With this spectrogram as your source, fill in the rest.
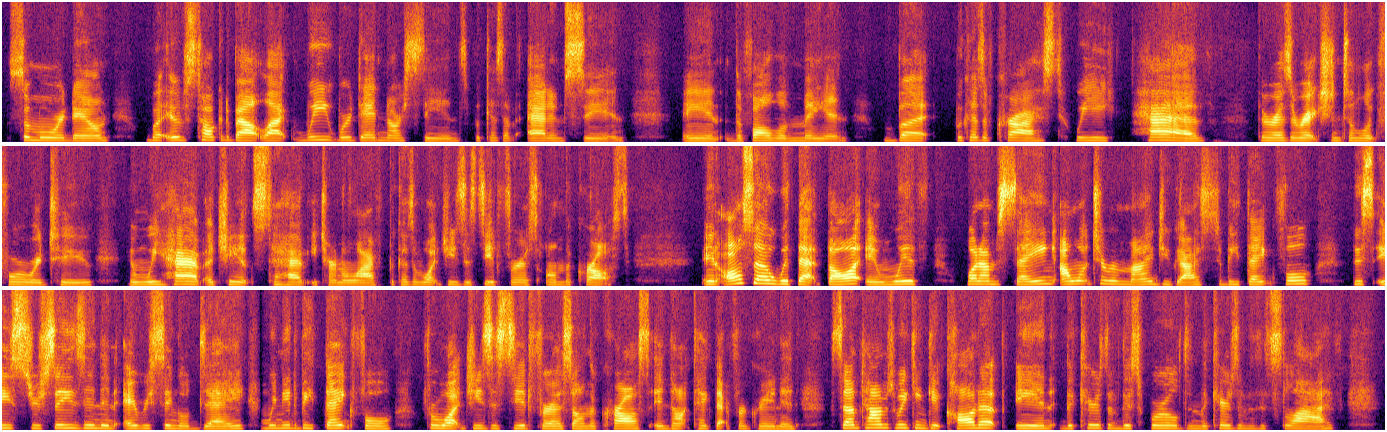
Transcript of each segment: some more down, but it was talking about like we were dead in our sins because of Adam's sin and the fall of man, but because of Christ, we have the resurrection to look forward to and we have a chance to have eternal life because of what Jesus did for us on the cross. And also, with that thought and with what I'm saying, I want to remind you guys to be thankful this Easter season and every single day. We need to be thankful for what Jesus did for us on the cross and not take that for granted. Sometimes we can get caught up in the cares of this world and the cares of this life,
